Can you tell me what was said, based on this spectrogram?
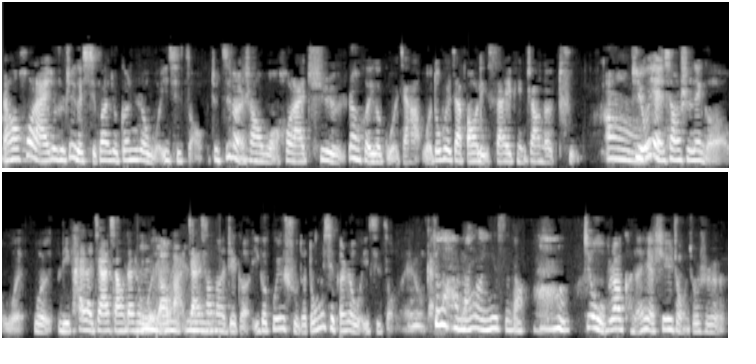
然后后来就是这个习惯就跟着我一起走，就基本上我后来去任何一个国家，我都会在包里塞一瓶这样的土，哦，就有点像是那个我我离开了家乡，但是我要把家乡的这个一个归属的东西跟着我一起走的那种感觉。这个还蛮有意思的。就我不知道，可能也是一种就是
